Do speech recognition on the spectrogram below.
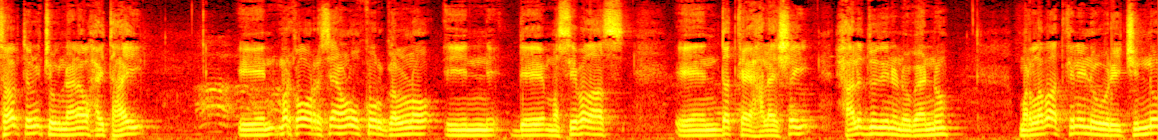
Sababtaan u joognaana waxay tahay marka horeysa inaan u kuurgalno dee masiibadaas dadka ay haleeshay xaaladooda inaan ogaano mar labaadkan inaan wareejinno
